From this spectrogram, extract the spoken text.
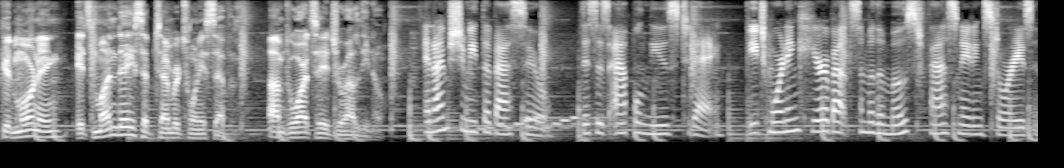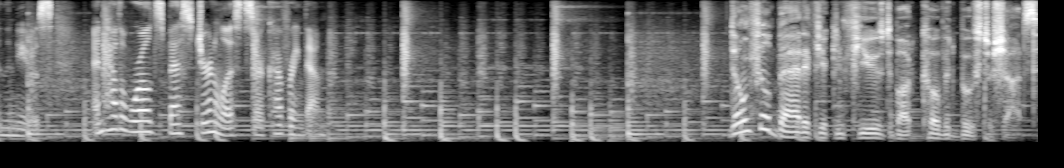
Good morning. It's Monday, September 27th. I'm Duarte Geraldino. And I'm Shumita Basu. This is Apple News Today. Each morning, hear about some of the most fascinating stories in the news and how the world's best journalists are covering them. Don't feel bad if you're confused about COVID booster shots.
